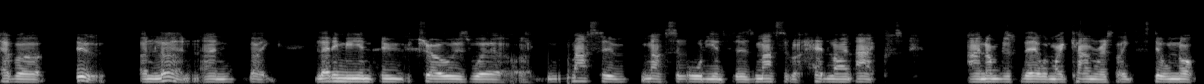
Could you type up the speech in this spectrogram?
ever do and learn, and like letting me into shows where like massive, massive audiences, massive like headline acts and I'm just there with my cameras, like still not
